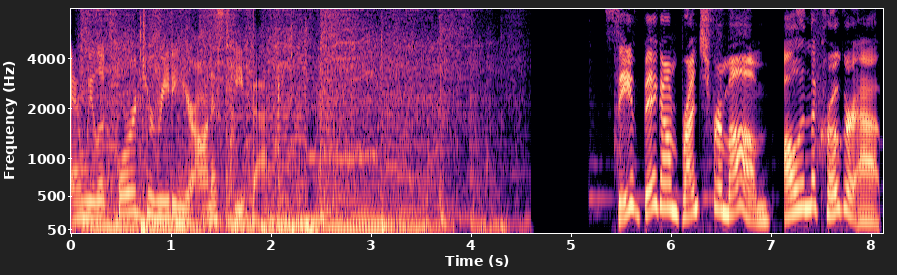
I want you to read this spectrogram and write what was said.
and we look forward to reading your honest feedback. Save big on brunch for mom, all in the Kroger app.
